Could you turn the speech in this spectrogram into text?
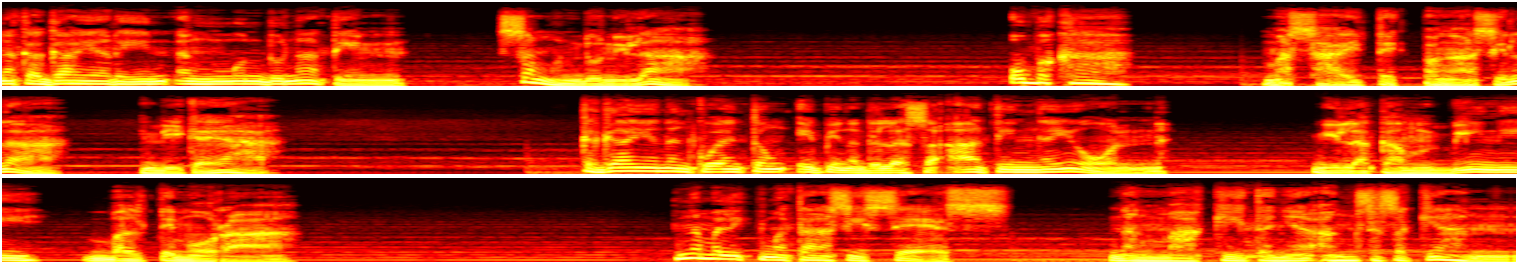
na kagaya rin ang mundo natin sa mundo nila? O baka mas high-tech pa nga sila, hindi kaya? Kagaya ng kwentong ipinadala sa atin ngayon nila Kambini Baltimora. Namalikmata si Ses nang makita niya ang sasakyan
